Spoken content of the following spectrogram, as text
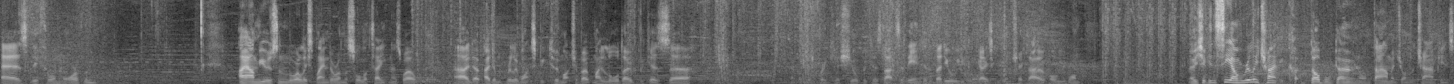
is they throw more of them. I am using Loreley Splendor on the Solar Titan as well. Uh, I, don't, I, don't, really want to speak too much about my loadout because uh, let me just break his shield because that's at the end of the video. You can guys can go and check that out all you want. Now as you can see I'm really trying to cut double down on damage on the champions.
